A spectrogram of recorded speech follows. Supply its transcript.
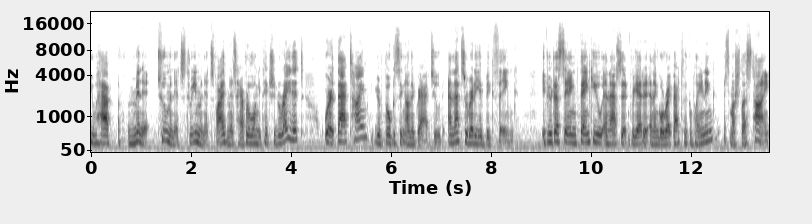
you have a minute, two minutes, three minutes, five minutes, however long it takes you to write it, where at that time you're focusing on the gratitude. And that's already a big thing. If you're just saying thank you and that's it, forget it, and then go right back to the complaining, it's much less time,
